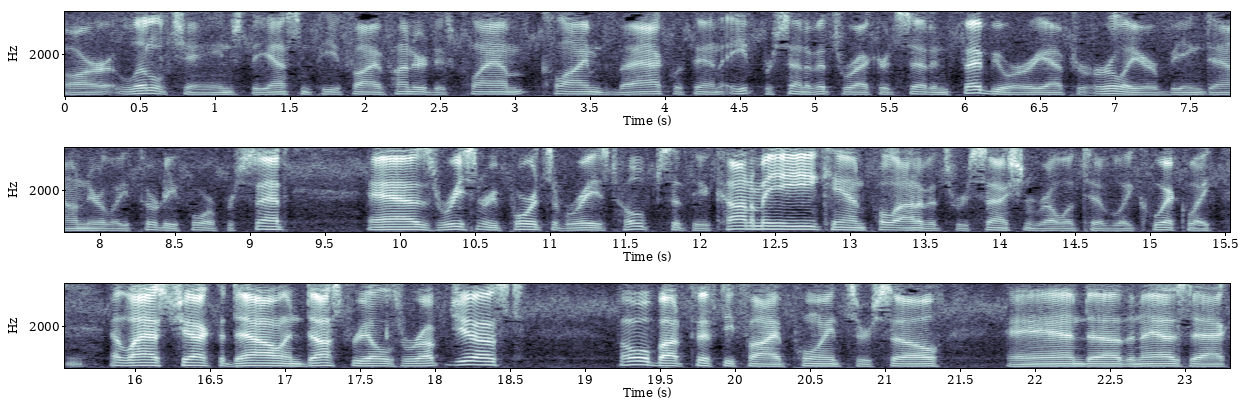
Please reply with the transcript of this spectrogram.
are little changed. The S&P 500 has climbed back within 8% of its record set in February after earlier being down nearly 34%, as recent reports have raised hopes that the economy can pull out of its recession relatively quickly. At last check, the Dow Industrials were up just, oh, about 55 points or so and uh, the Nasdaq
